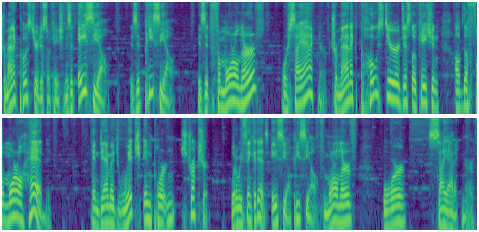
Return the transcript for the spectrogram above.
Traumatic posterior dislocation. Is it ACL? Is it PCL? Is it femoral nerve or sciatic nerve? Traumatic posterior dislocation of the femoral head can damage which important structure? What do we think it is? ACL, PCL, femoral nerve, or sciatic nerve?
